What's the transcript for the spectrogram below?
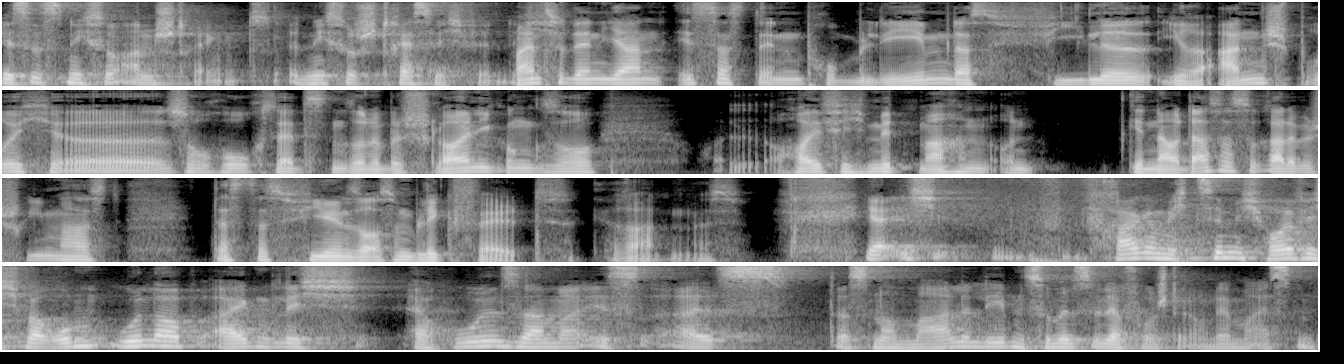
ist es nicht so anstrengend, nicht so stressig, finde ich. Meinst du denn, Jan, ist das denn ein Problem, dass viele ihre Ansprüche so hochsetzen, so eine Beschleunigung so häufig mitmachen und genau das, was du gerade beschrieben hast, dass das vielen so aus dem Blickfeld geraten ist? Ja, ich frage mich ziemlich häufig, warum Urlaub eigentlich erholsamer ist als das normale Leben, zumindest in der Vorstellung der meisten.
